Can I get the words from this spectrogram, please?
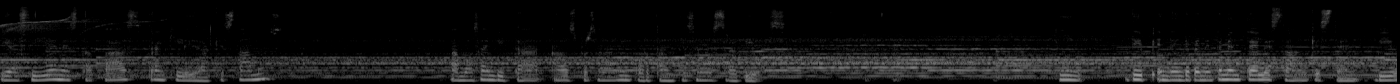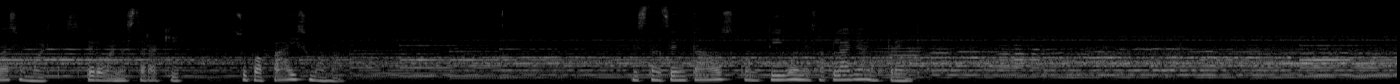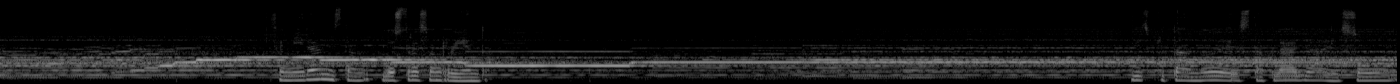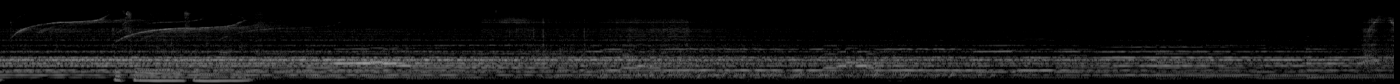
Y así en esta paz y tranquilidad que estamos, vamos a invitar a dos personas importantes en nuestras vidas. independientemente del estado en que estén, vivas o muertas, pero van a estar aquí, su papá y su mamá. Están sentados contigo en esa playa enfrente. Se miran y están los tres sonriendo. Disfrutando de esta playa, del sol, el sonido de los animales.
